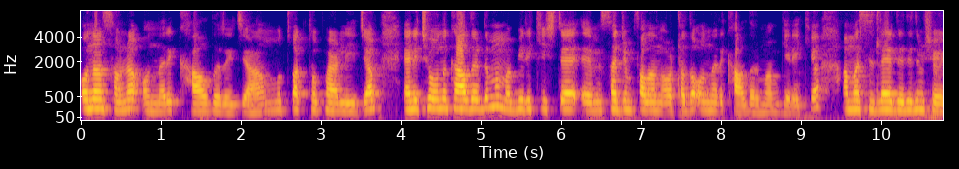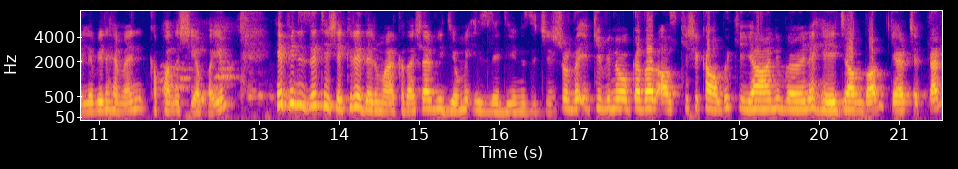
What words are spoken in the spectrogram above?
Ondan sonra onları kaldıracağım. Mutfak toparlayacağım. Yani çoğunu kaldırdım ama bir iki işte sacım falan ortada onları kaldırmam gerekiyor. Ama sizlere de dedim şöyle bir hemen kapanış yapayım. Hepinize teşekkür ederim arkadaşlar videomu izlediğiniz için. Şurada 2000'e o kadar az kişi kaldı ki yani böyle heyecandan gerçekten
